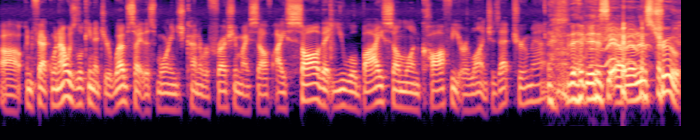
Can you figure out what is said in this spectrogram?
Uh, in fact, when I was looking at your website this morning, just kind of refreshing myself, I saw that you will buy someone coffee or lunch. Is that true, Matt? that is uh, that is true.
